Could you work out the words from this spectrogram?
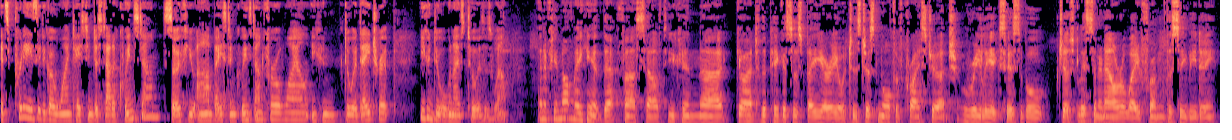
It's pretty easy to go wine tasting just out of Queenstown. So if you are based in Queenstown for a while, you can do a day trip. You can do organized tours as well. And if you're not making it that far south, you can uh, go out to the Pegasus Bay area, which is just north of Christchurch, really accessible, just less than an hour away from the CBD.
